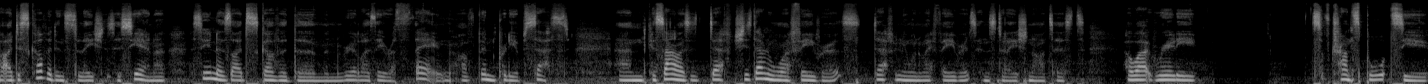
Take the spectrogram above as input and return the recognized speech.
I discovered installations this year, and I, as soon as I discovered them and realised they were a thing, I've been pretty obsessed. And Kusama's is def- she's definitely one of my favourites. Definitely one of my favourites installation artists. Her work really sort of transports you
